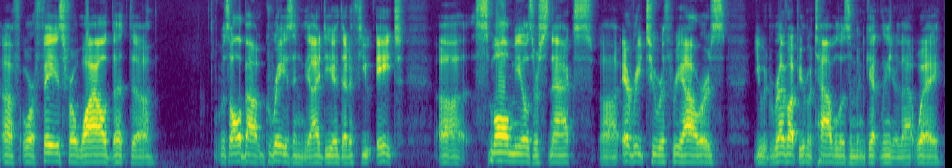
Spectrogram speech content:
uh, or a phase for a while that uh, was all about grazing. The idea that if you ate uh, small meals or snacks every two or three hours, you would rev up your metabolism and get leaner that way.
